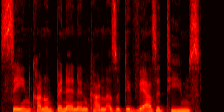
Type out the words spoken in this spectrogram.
sehen kann und benennen kann. Also diverse Teams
